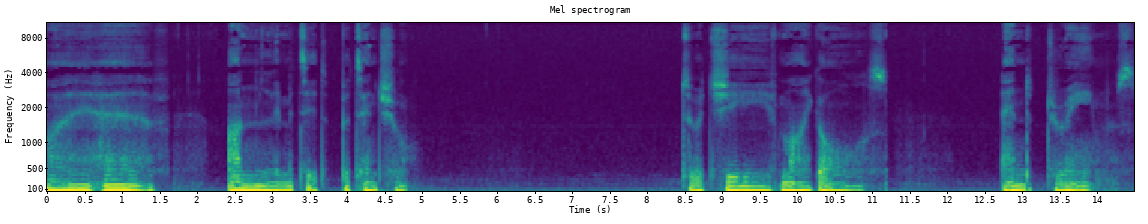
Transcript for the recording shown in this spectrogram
I have unlimited potential to achieve my goals and dreams.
